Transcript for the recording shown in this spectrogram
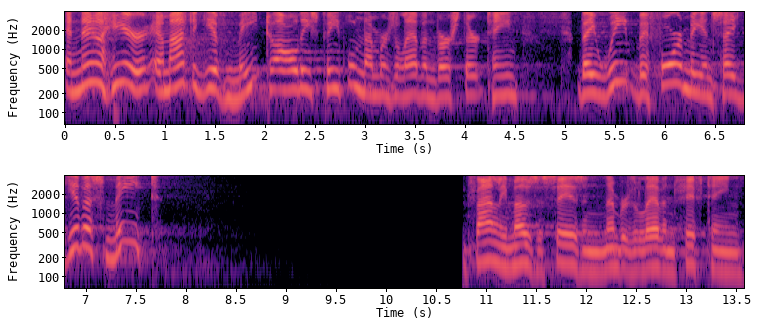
And now, here, am I to give meat to all these people? Numbers 11, verse 13. They weep before me and say, Give us meat. And finally, Moses says in Numbers 11, 15,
